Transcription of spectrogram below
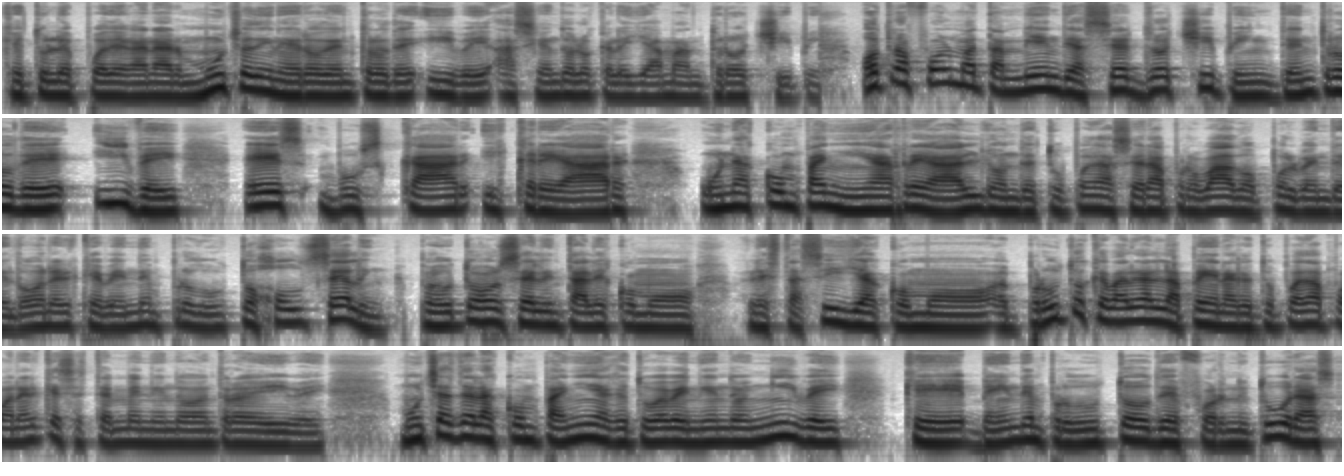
que tú le puedes ganar mucho dinero dentro de eBay haciendo lo que le llaman dropshipping. Otra forma también de hacer dropshipping dentro de eBay es buscar y crear una compañía real donde tú puedas ser aprobado por vendedores que venden productos wholesaling. Productos wholesaling tales como esta silla, como eh, productos que valgan la pena que tú puedas poner que se estén vendiendo dentro de eBay. Muchas de las compañías que tuve vendiendo en eBay que venden productos de fornituras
